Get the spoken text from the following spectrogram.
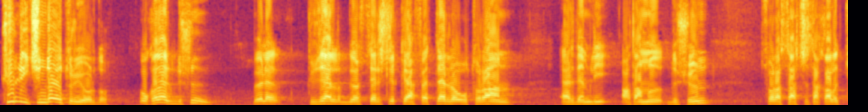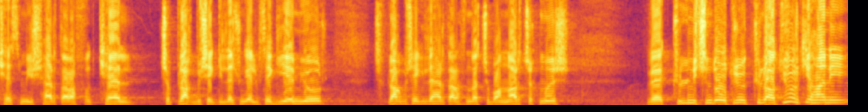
Kül içinde oturuyordu. O kadar düşün böyle güzel gösterişli kıyafetlerle oturan erdemli adamı düşün. Sonra saçı sakalı kesmiş, her tarafı kel, çıplak bir şekilde çünkü elbise giyemiyor. Çıplak bir şekilde her tarafında çıbanlar çıkmış. Ve külün içinde oturuyor. Kül atıyor ki hani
